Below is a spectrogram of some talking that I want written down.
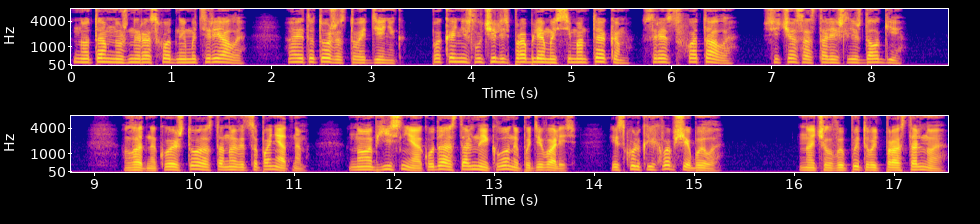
Но там нужны расходные материалы, а это тоже стоит денег. Пока не случились проблемы с Симантеком, средств хватало. Сейчас остались лишь долги. Ладно, кое-что становится понятным. Но объясни, а куда остальные клоны подевались? И сколько их вообще было? Начал выпытывать про остальное.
